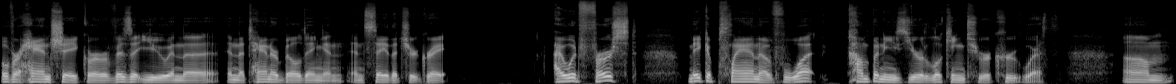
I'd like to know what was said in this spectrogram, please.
over handshake or visit you in the in the Tanner building and, and say that you're great, I would first make a plan of what companies you're looking to recruit with. Um,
